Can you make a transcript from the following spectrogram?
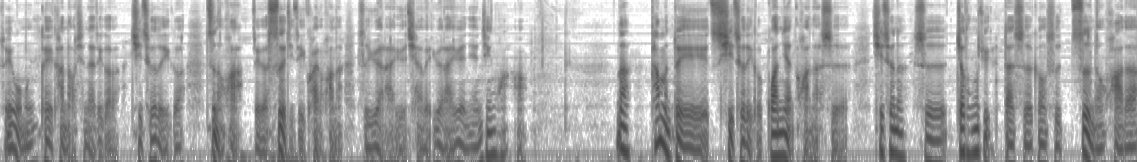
所以我们可以看到，现在这个汽车的一个智能化这个设计这一块的话呢，是越来越前卫、越来越年轻化啊。那他们对汽车的一个观念的话呢，是。汽车呢是交通工具，但是更是智能化的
